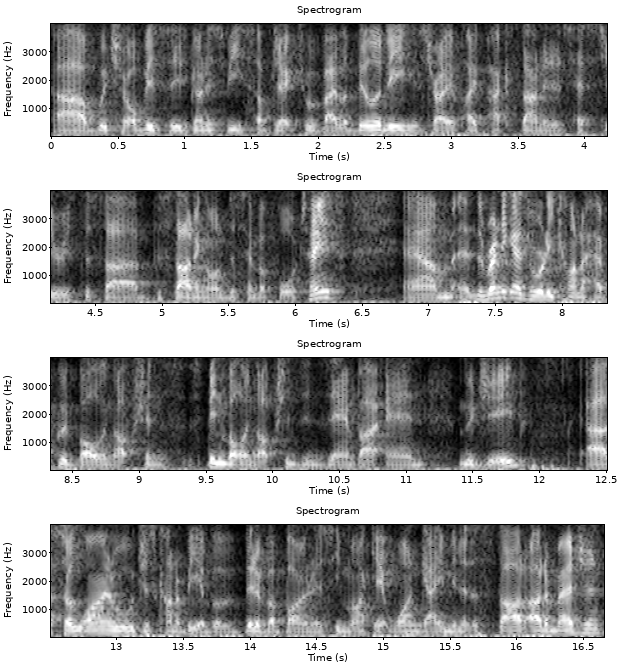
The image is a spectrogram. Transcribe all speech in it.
uh, which obviously is going to be subject to availability. Australia play Pakistan in a Test series to, uh, starting on December 14th. Um, the Renegades already kind of have good bowling options, spin bowling options in Zampa and Mujeeb. Uh, so Lyon will just kind of be a, bit of a bonus. He might get one game in at the start, I'd imagine.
